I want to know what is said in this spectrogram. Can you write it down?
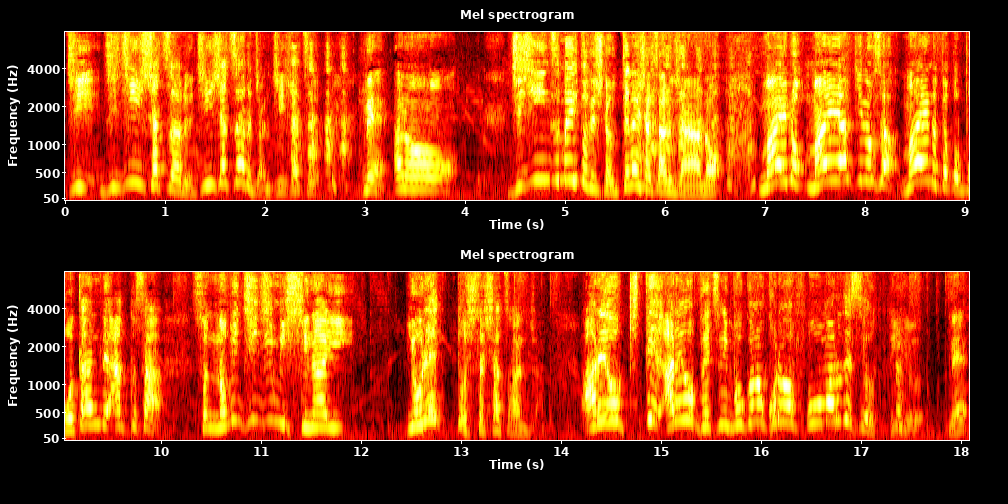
じ、じじいシャツある。G シャツあるじゃん、G シャツ。ね、あのー、ジジインズメイトでしか売ってないシャツあるじゃん、あの、前の、前開きのさ、前のとこボタンで開くさ、その伸び縮みしない、よれっとしたシャツあるじゃん。あれを着て、あれを別に僕のこれはフォーマルですよっていう、ね。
